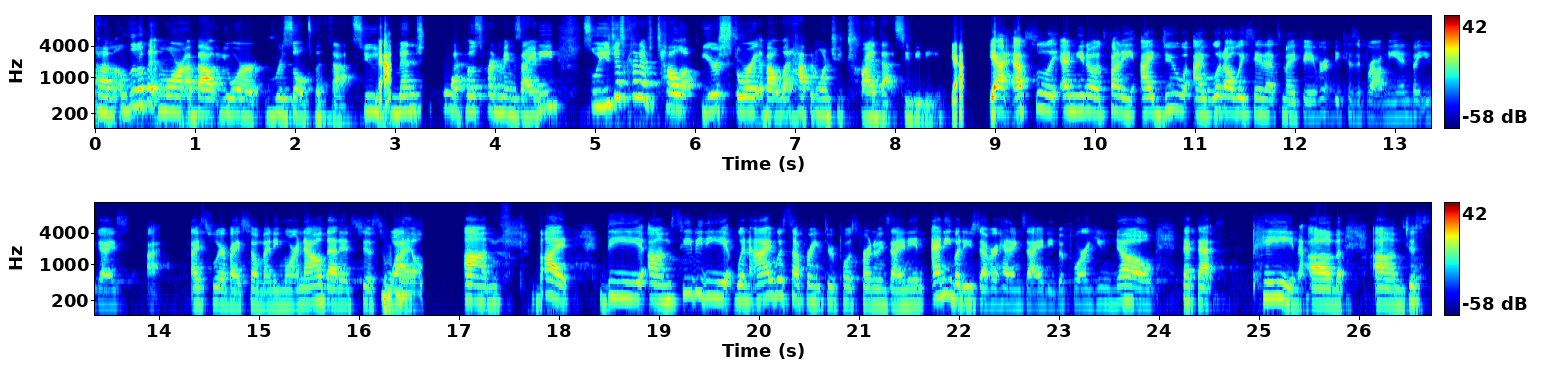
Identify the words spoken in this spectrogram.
um, a little bit more about your results with that. So you yeah. mentioned you had postpartum anxiety. So will you just kind of tell your story about what happened once you tried that CBD? Yeah. Yeah, absolutely. And you know, it's funny. I do. I would always say that's my favorite because it brought me in. But you guys, I, I swear by so many more now that it's just mm-hmm. wild. Um, but the um, CBD, when I was suffering through postpartum anxiety, and anybody who's ever had anxiety before, you know that that pain of um, just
